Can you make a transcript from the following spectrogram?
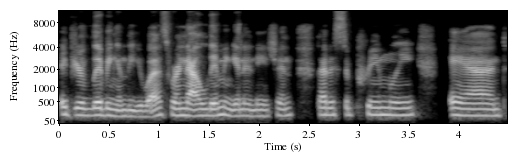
if you're living in the US, we're now living in a nation that is supremely and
